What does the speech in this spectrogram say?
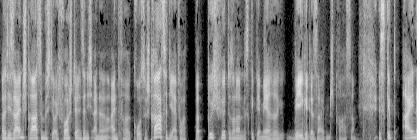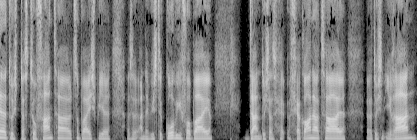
Also die Seidenstraße müsst ihr euch vorstellen, ist ja nicht eine einfache große Straße, die einfach da durchführte, sondern es gibt ja mehrere Wege der Seidenstraße. Es gibt eine durch das Turfantal zum Beispiel, also an der Wüste Gobi vorbei dann durch das Fergana-Tal, äh, durch den Iran.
